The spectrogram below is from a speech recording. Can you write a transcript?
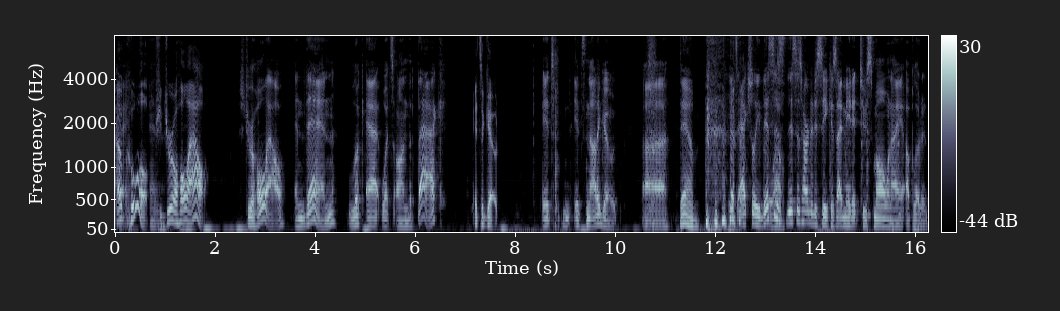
Oh, cool. And- She drew a whole owl. She drew a whole owl, and then look at what's on the back. It's a goat. It's it's not a goat. Uh, Damn. It's actually this Oh, wow. is this is harder to see because I made it too small when I uploaded.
